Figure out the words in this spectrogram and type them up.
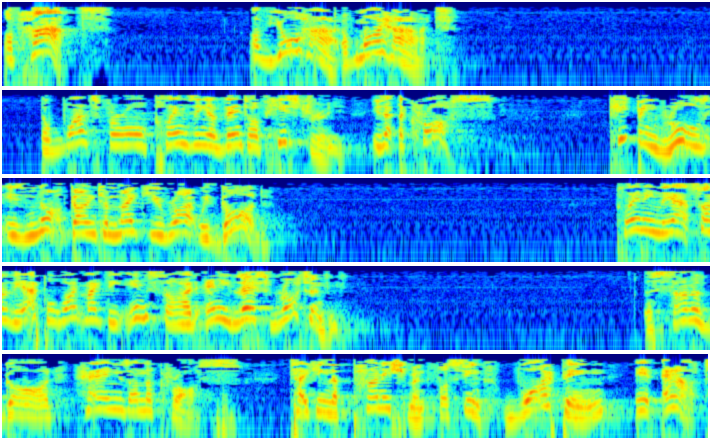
of hearts, of your heart, of my heart. The once for all cleansing event of history is at the cross. Keeping rules is not going to make you right with God. Cleaning the outside of the apple won't make the inside any less rotten. The Son of God hangs on the cross, taking the punishment for sin, wiping it out.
